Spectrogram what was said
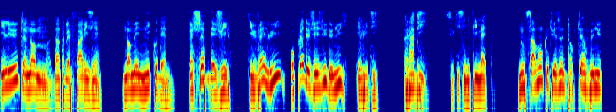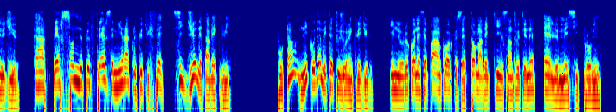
Il y eut un homme d'entre les pharisiens, nommé Nicodème, un chef des Juifs, qui vint, lui, auprès de Jésus de nuit, et lui dit, Rabbi, ce qui signifie maître, nous savons que tu es un docteur venu de Dieu, car personne ne peut faire ces miracles que tu fais si Dieu n'est avec lui. Pourtant, Nicodème était toujours incrédule. Il ne reconnaissait pas encore que cet homme avec qui il s'entretenait est le Messie promis,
